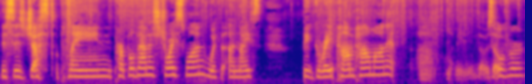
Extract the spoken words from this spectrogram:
this is just a plain purple Vanna's Choice one with a nice big gray pom-pom on it. Uh, let me move those over.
